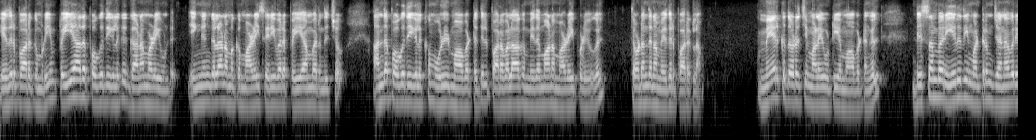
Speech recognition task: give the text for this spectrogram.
எதிர்பார்க்க முடியும். பெய்யாத பகுதிகளுக்கு கனமழை உண்டு. எங்கெங்கெல்லாம் நமக்கு மழை சரிவர பெய்யாமல் இருந்துச்சோ அந்த பகுதிகளுக்கும் உள் மாவட்டத்தில் பரவலாக மிதமான மழை பொழிவுகள் தொடர்ந்து நம்ம எதிர்பார்க்கலாம். மேற்கு தொடர்ச்சி மலையொட்டிய மாவட்டங்கள் டிசம்பர் இறுதி மற்றும் ஜனவரி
